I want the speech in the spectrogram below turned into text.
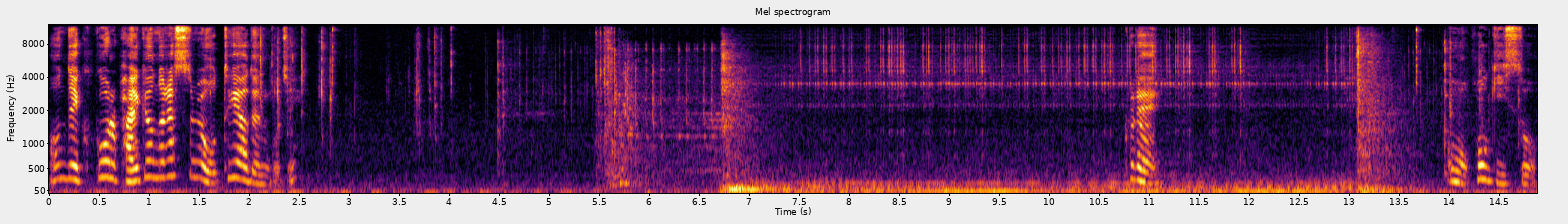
아, 근데 그거를 발견을 했으면 어떻게 해야 되는 거지? 어, 거기 있어.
